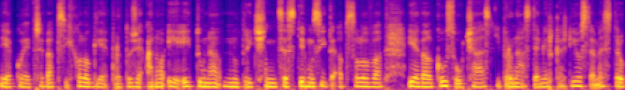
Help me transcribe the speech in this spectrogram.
jako je třeba psychologie, protože ano, i, i tu na nutriční cestě musíte absolvovat, je velkou součástí pro nás téměř každého semestru,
